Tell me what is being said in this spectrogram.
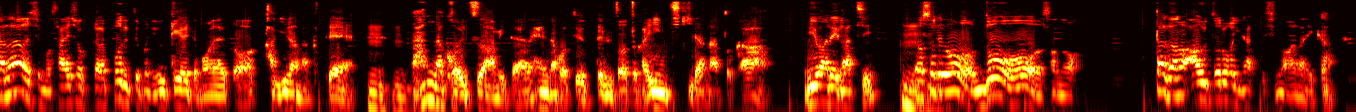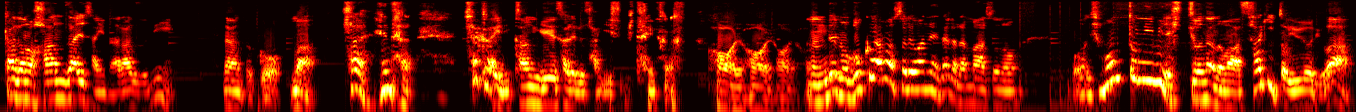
必ずしも最初からポジティブに受け入れてもらえるとは限らなくて、うん、うんなんだこいつはみたいな変なこと言ってるぞとか、インチキだなとか、言われがち。うん。それをどう、その、ただのアウトローになってしまわないか、ただの犯罪者にならずに、なんかこう、まあ、社変な、社会に歓迎される詐欺師みたいな。はいはいはいはい。うん、でも僕はまあそれはね、だからまあその、本当に意味で必要なのは詐欺というよりは、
